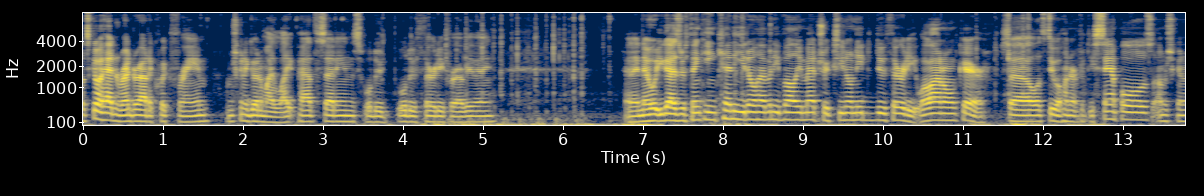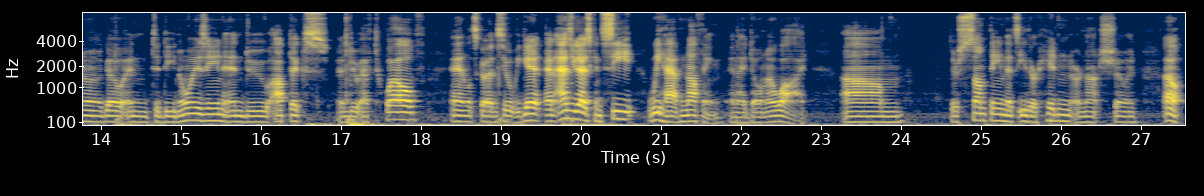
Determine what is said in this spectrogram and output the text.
Let's go ahead and render out a quick frame. I'm just going to go to my light path settings. We'll do we'll do 30 for everything. And I know what you guys are thinking, Kenny, you don't have any volumetrics, you don't need to do 30. Well, I don't care. So let's do 150 samples. I'm just gonna go into denoising and do OptiX and do F12. And let's go ahead and see what we get. And as you guys can see, we have nothing, and I don't know why. Um, there's something that's either hidden or not showing. Oh,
